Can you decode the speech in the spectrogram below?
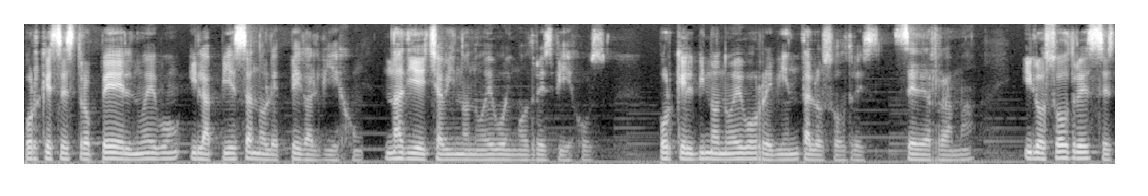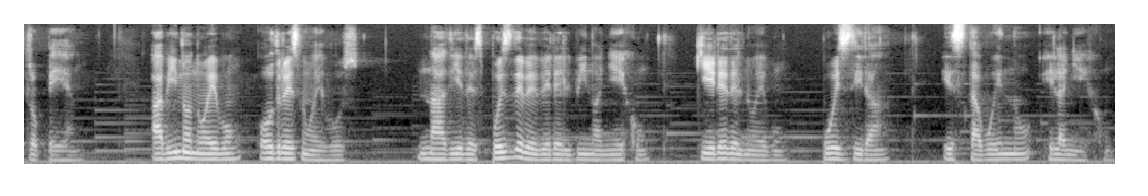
porque se estropee el nuevo y la pieza no le pega al viejo. Nadie echa vino nuevo en odres viejos, porque el vino nuevo revienta los odres, se derrama, y los odres se estropean. A vino nuevo, odres nuevos. Nadie después de beber el vino añejo quiere del nuevo, pues dirá, está bueno el añejo.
